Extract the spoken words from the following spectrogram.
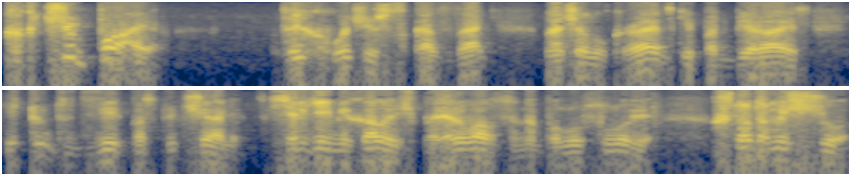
как Чапаев. Ты хочешь сказать, начал украинский, подбираясь, и тут в дверь постучали. Сергей Михайлович прервался на полуслове. «Что там еще?»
